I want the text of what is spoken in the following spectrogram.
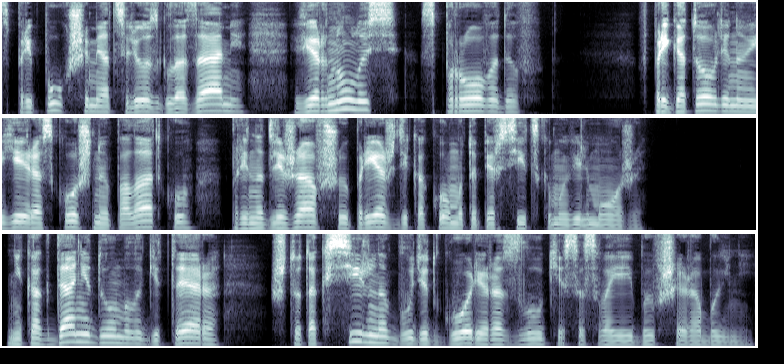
с припухшими от слез глазами вернулась с проводов в приготовленную ей роскошную палатку, принадлежавшую прежде какому-то персидскому вельможе. Никогда не думала Гетера, что так сильно будет горе разлуки со своей бывшей рабыней.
